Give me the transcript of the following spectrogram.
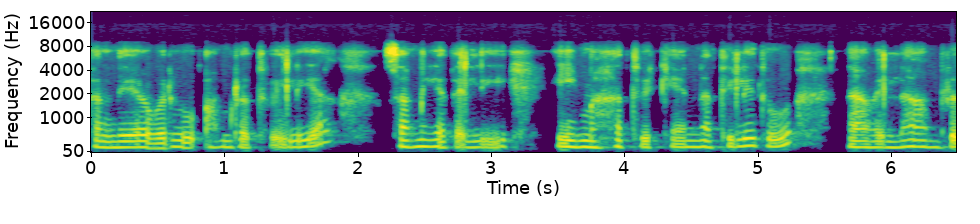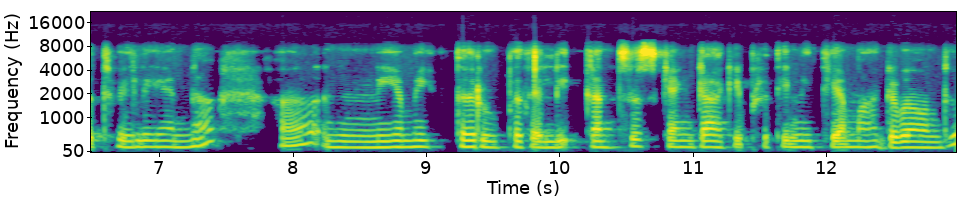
ತಂದೆಯವರು ಅಮೃತ ವೇಳೆಯ. ಸಮಯದಲ್ಲಿ ಈ ಮಹತ್ವಿಕೆಯನ್ನು ತಿಳಿದು ನಾವೆಲ್ಲ ಅಮೃತ ವೇಳೆಯನ್ನು ನಿಯಮಿತ ರೂಪದಲ್ಲಿ ಕನ್ಸಿಸ್ಟೆಂಟ್ ಆಗಿ ಪ್ರತಿನಿತ್ಯ ಮಾಡುವ ಒಂದು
